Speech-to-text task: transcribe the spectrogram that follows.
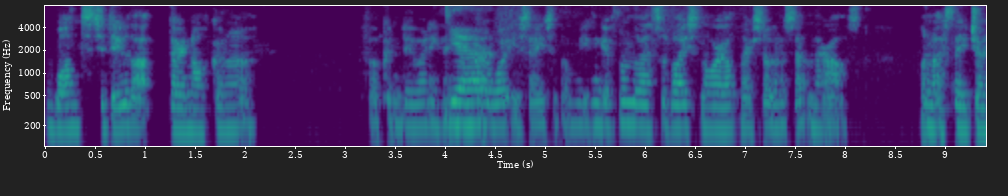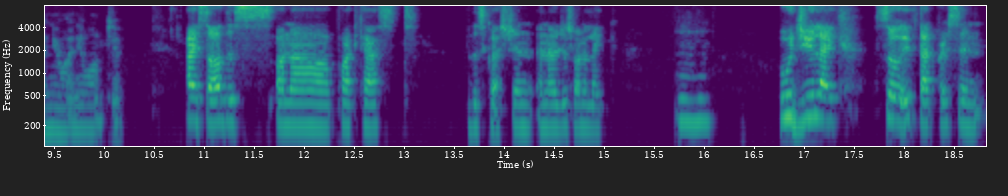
wants to do that, they're not gonna fucking do anything. Yeah. No matter what you say to them, you can give them the best advice in the world, and they're still gonna sit in their ass unless they genuinely want to. I saw this on a podcast, this question, and I just want to like, Mm-hmm. would you like so if that person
